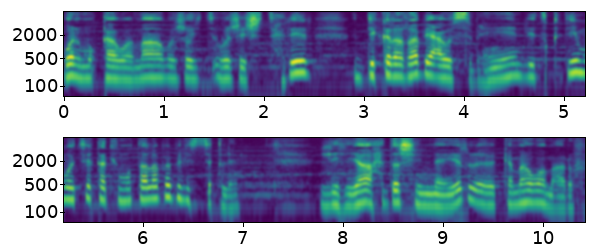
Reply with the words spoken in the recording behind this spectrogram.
والمقاومة وجيش التحرير الذكرى الرابعة والسبعين لتقديم وثيقة المطالبة بالاستقلال اللي هي 11 يناير أه كما هو معروف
